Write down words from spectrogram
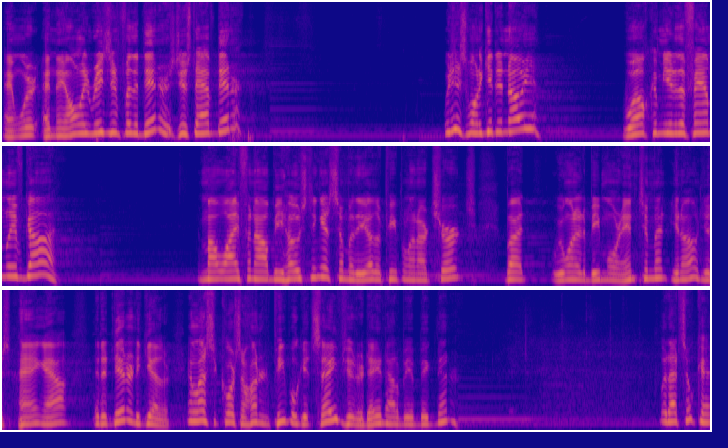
And we're and the only reason for the dinner is just to have dinner. We just want to get to know you, welcome you to the family of God. My wife and I'll be hosting it, some of the other people in our church, but we wanted to be more intimate, you know, just hang out at a dinner together. Unless, of course, 100 people get saved here today, and that'll be a big dinner. But that's okay.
